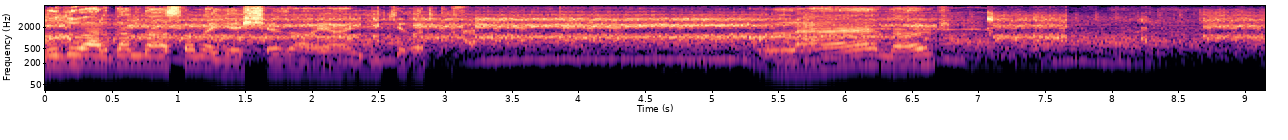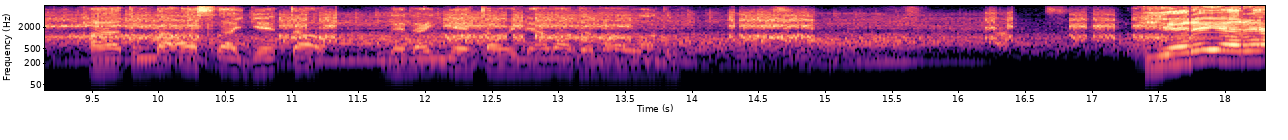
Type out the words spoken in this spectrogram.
Bu duvardan daha sonra geçeceğiz ama ya iyi ki kırdık. Lan ne? Hayatımda asla GTA neden GTA oynayamadığımı anladım. Yere yere.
